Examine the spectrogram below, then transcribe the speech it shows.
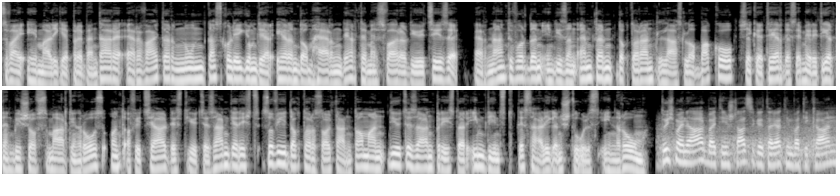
Zwei ehemalige Präbendare erweitern nun das Kollegium der Ehrendomherren der Temeswarer Diözese. Ernannt wurden in diesen Ämtern Doktorand Laszlo Bacco, Sekretär des emeritierten Bischofs Martin Roos und Offizial des Diözesangerichts sowie Dr. Soltan Toman, Diözesanpriester im Dienst des Heiligen Stuhls in Rom. Durch meine Arbeit im Staatssekretariat im Vatikan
